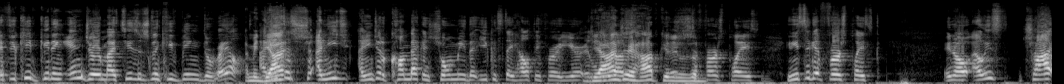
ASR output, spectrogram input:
if you keep getting injured, my season's gonna keep being derailed. I mean, I need, to sh- I need, I need you to come back and show me that you can stay healthy for a year. And DeAndre Hopkins to was a- first place. He needs to get first place. You know, at least try.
